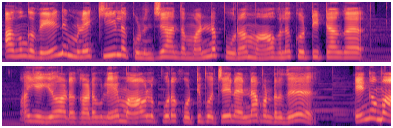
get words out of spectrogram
அவங்க வேணும்னே கீழே குனிஞ்சு அந்த மண்ணை பூரா மாவுல கொட்டிட்டாங்க. ஐயோ அட கடவுளே மாவுல பூரா கொட்டி போச்சே நான் என்ன பண்றது? எங்கம்மா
